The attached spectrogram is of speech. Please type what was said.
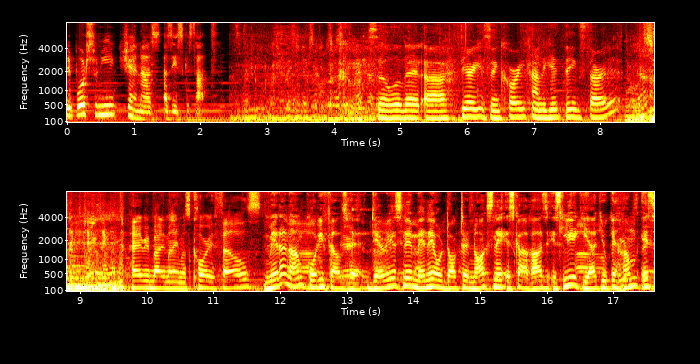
رپورٹ سنیے شہناز عزیز کے ساتھ So we'll let uh, Darius and Corey kind of get things started. Hey everybody, my name is Corey Fells. میرا نام کوری فیلز ہے ڈیریس نے میں نے اور ڈاکٹر ناکس نے اس کا آغاز اس لیے کیا کیونکہ ہم اس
